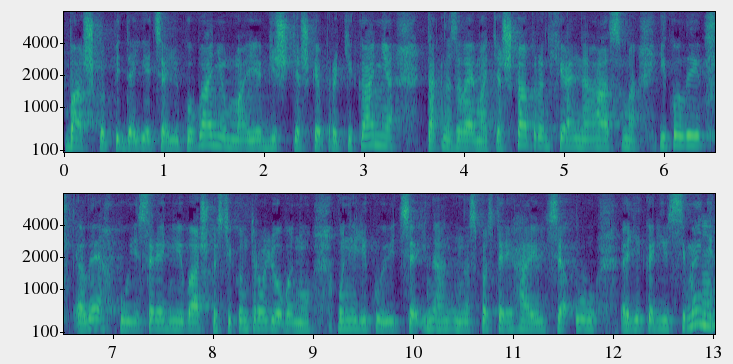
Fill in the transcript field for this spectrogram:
важко піддається лікуванню, має більш тяжке протікання, так називаємо тяжка бронхіальна астма. І коли легку і середньої важкості контрольовану вони лікуються і на, на- спостерігаються у лікарів сімейних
